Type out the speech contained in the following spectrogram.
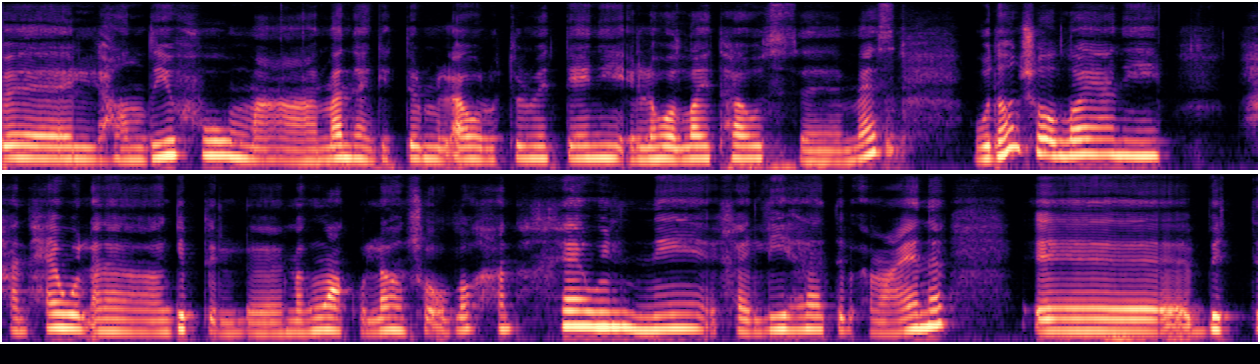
آه، اللي هنضيفه مع منهج الترم الأول والترم التاني اللي هو ال Lighthouse Math وده إن شاء الله يعني هنحاول أنا جبت المجموعة كلها إن شاء الله هنحاول نخليها تبقى معانا. آه، بت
